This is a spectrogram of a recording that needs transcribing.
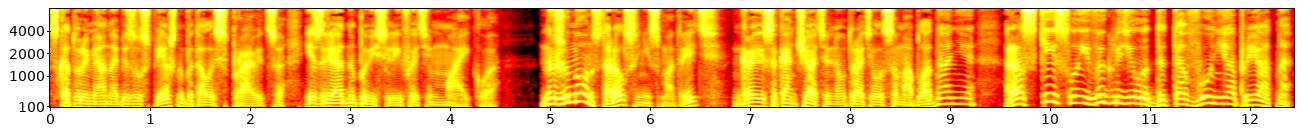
с которыми она безуспешно пыталась справиться, изрядно повеселив этим Майкла. На жену он старался не смотреть. Грейс окончательно утратила самообладание, раскисла и выглядела до того неопрятно,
